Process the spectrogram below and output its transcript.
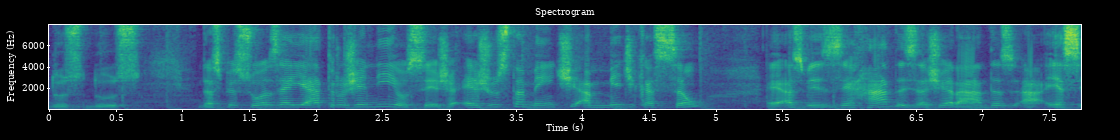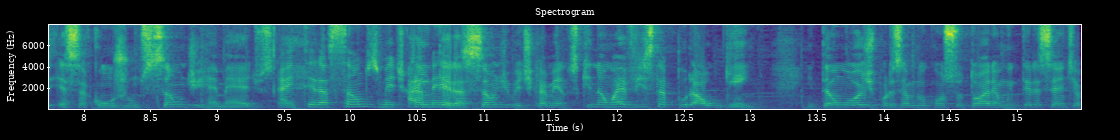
dos, dos das pessoas é a iatrogenia, ou seja, é justamente a medicação é, às vezes erradas, exageradas, a, essa, essa, conjunção de remédios. A interação dos medicamentos. A interação de medicamentos que não é vista por alguém. Então, hoje, por exemplo, no consultório é muito interessante.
